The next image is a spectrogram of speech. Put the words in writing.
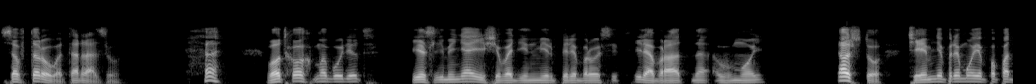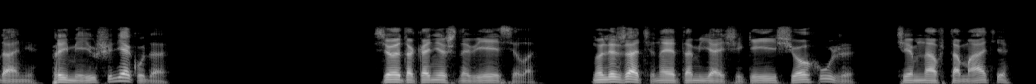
Со второго-то разу. Ха, вот хохма будет если меня еще в один мир перебросит или обратно в мой. А что, чем мне прямое попадание? Прямее уж некуда. Все это, конечно, весело, но лежать на этом ящике еще хуже, чем на автомате.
